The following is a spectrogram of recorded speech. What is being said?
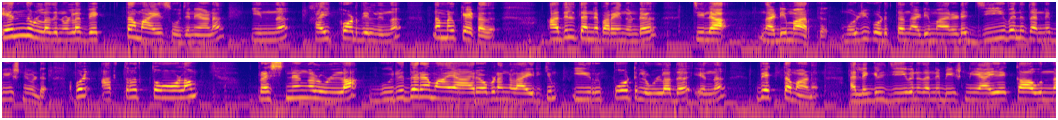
എന്നുള്ളതിനുള്ള വ്യക്തമായ സൂചനയാണ് ഇന്ന് ഹൈക്കോടതിയിൽ നിന്ന് നമ്മൾ കേട്ടത്. അതിൽ തന്നെ പറയുന്നുണ്ട് ചില നടിമാർക്ക് മൊഴി കൊടുത്ത നടിമാരുടെ ജീവന് തന്നെ ഭീഷണിയുണ്ട്. അപ്പോൾ അത്രത്തോളം പ്രശ്നങ്ങളുള്ള ഗുരുതരമായ ആരോപണങ്ങളായിരിക്കും ഈ റിപ്പോർട്ടിലുള്ളത് എന്ന് വ്യക്തമാണ്. അല്ലെങ്കിൽ ജീവന് തന്നെ ഭീഷണിയായേക്കാവുന്ന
